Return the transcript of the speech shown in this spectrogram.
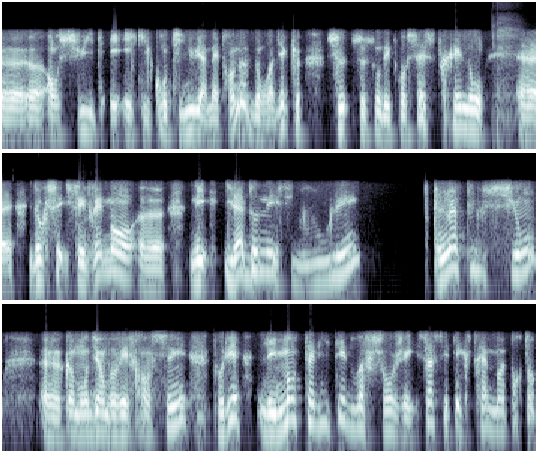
euh, ensuite et, qu'il continue à mettre en œuvre. Donc on va dire que ce, ce sont des process très longs. donc c'est vraiment... mais il a donné, si vous voulez, l'impulsion, euh, comme on dit en mauvais français, pour dire les mentalités doivent changer. Ça, c'est extrêmement important.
